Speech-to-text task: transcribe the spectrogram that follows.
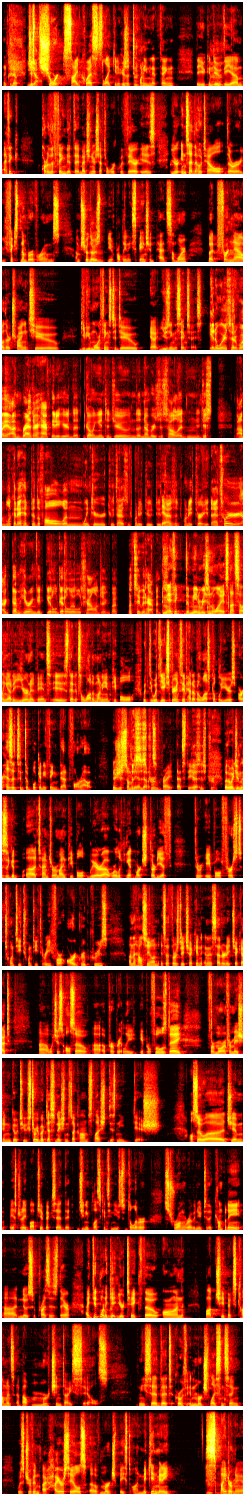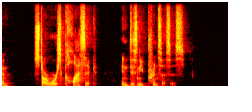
like you know, just Yeah. Mm-hmm. short side quests. Like you know, here's a 20 minute thing that you can do. The um, I think part of the thing that the Imagineers have to work with there is you're inside the hotel. There are a fixed number of rooms. I'm sure there's Mm-hmm. you know probably an expansion pad somewhere, but for now they're trying to give you more things to do uh, using the same space. in a weird sort of way, I'm rather happy to hear that going into June, the numbers are solid. And it just, I'm looking ahead to the fall and winter 2022, 2023. That's where I, I'm hearing it, it'll get a little challenging, but let's see what happens. I mean, I think the main reason why it's not selling out a year in advance is that it's a lot of money, and people, with with the experience they've had over the last couple of years, are hesitant to book anything that far out. There's just so many This is unknowns, true. right? That's the. This uh, is true. By the way, Jim, this is a good uh, time to remind people we're uh, we're looking at March 30th through April 1st, 2023, for our group cruise on the Halcyon. It's a Thursday check-in and a Saturday checkout, uh, which is also uh, appropriately April Fool's Day. For more information, go to storybookdestinations.com slash Disney Dish. Also, uh, Jim, yesterday Bob Chapek said that Genie Plus continues to deliver strong revenue to the company. Uh, no surprises there. I did want to get your take, though, on Bob Chapek's comments about merchandise sales. And he said that growth in merch licensing was driven by higher sales of merch based on Mickey and Minnie, Spider Man, Star Wars Classic, and Disney Princesses.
